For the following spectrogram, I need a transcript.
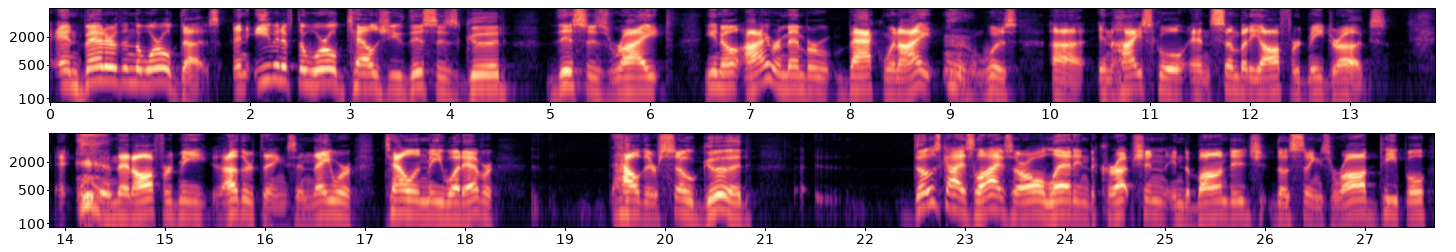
And better than the world does. And even if the world tells you this is good, this is right, you know, I remember back when I was uh, in high school and somebody offered me drugs and then offered me other things and they were telling me whatever how they're so good, those guys' lives are all led into corruption, into bondage. Those things rob people,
